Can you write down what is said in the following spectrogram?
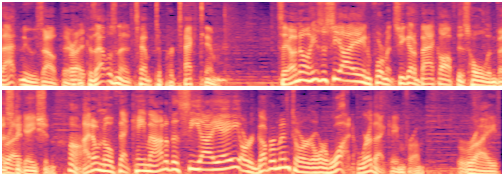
that news out there Right. because that was an attempt to protect him. Say, oh no, he's a CIA informant, so you got to back off this whole investigation. I don't know if that came out of the CIA or government or or what, where that came from. Right.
